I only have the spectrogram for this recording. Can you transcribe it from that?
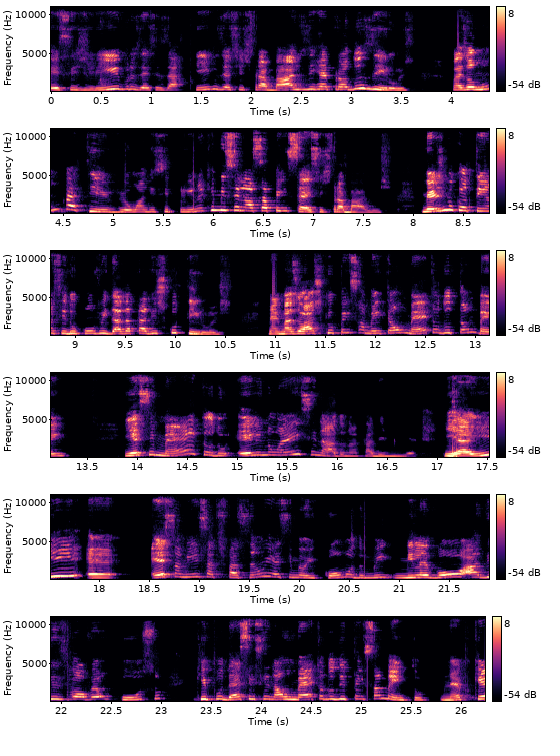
esses livros, esses artigos, esses trabalhos e reproduzi-los. Mas eu nunca tive uma disciplina que me ensinasse a pensar esses trabalhos, mesmo que eu tenha sido convidada para discuti-los. Né? Mas eu acho que o pensamento é um método também. E esse método, ele não é ensinado na academia. E aí, é, essa minha insatisfação e esse meu incômodo me, me levou a desenvolver um curso que pudesse ensinar um método de pensamento, né? Porque,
